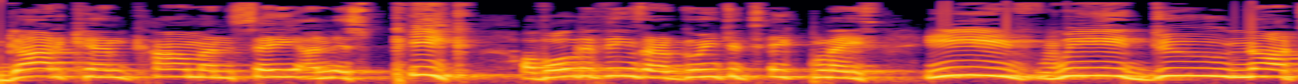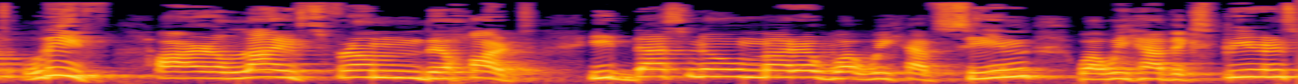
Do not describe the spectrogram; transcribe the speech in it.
God can come and say and speak of all the things that are going to take place if we do not live our lives from the heart it does no matter what we have seen, what we have experienced,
